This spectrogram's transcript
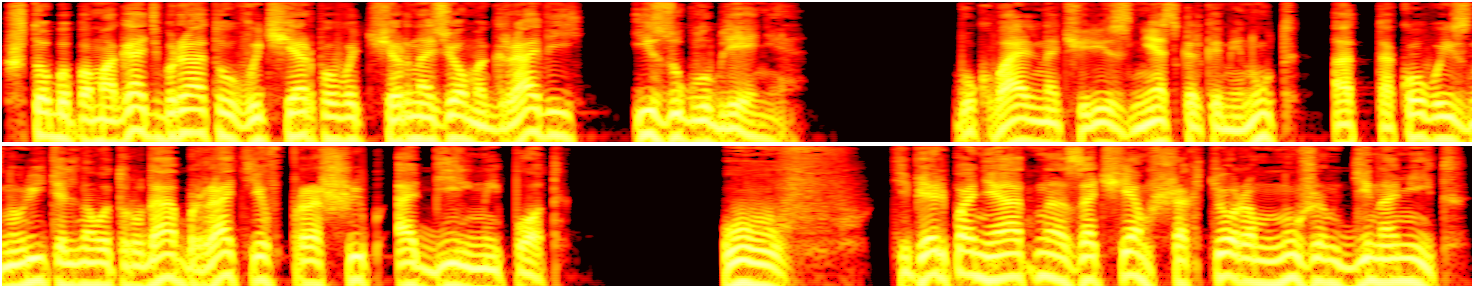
чтобы помогать брату вычерпывать чернозем и гравий из углубления. Буквально через несколько минут от такого изнурительного труда братьев прошиб обильный пот. Уф, теперь понятно, зачем шахтерам нужен динамит.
